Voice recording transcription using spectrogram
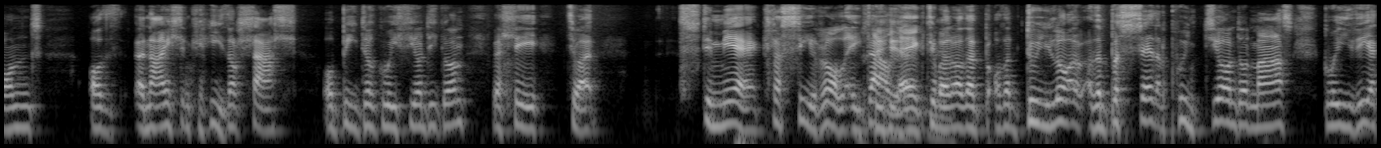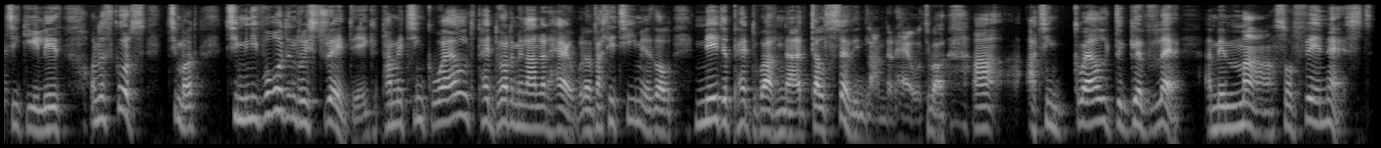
ond oedd y naill yn cyhyddo'r llall o byd o gweithio digon, felly, ti'n stymiau clasurol eidaleg, yeah. yeah. oedd y dwylo, oedd y bysedd a'r pwyntio yn dod mas, gweiddi at ei gilydd. Ond wrth gwrs, ti'n modd, ti'n mynd i fod yn rwystredig pan mae ti'n gweld pedwar yn mynd lan yr hewl, a falle ti'n meddwl, nid y pedwar na dylsef fi'n lan yr hewl, ti'n a, a ti'n gweld dy gyfle yn mynd mas o'r ffenest.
